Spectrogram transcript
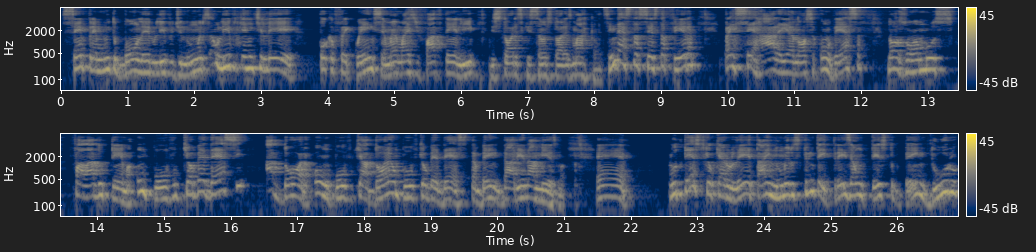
Sempre é muito bom ler o livro de números. É um livro que a gente lê pouca frequência, mas de fato tem ali histórias que são histórias marcantes. E nesta sexta-feira, para encerrar aí a nossa conversa, nós vamos falar do tema Um povo que obedece adora, ou um povo que adora é um povo que obedece, também daria na mesma. É, o texto que eu quero ler está em Números 33, é um texto bem duro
